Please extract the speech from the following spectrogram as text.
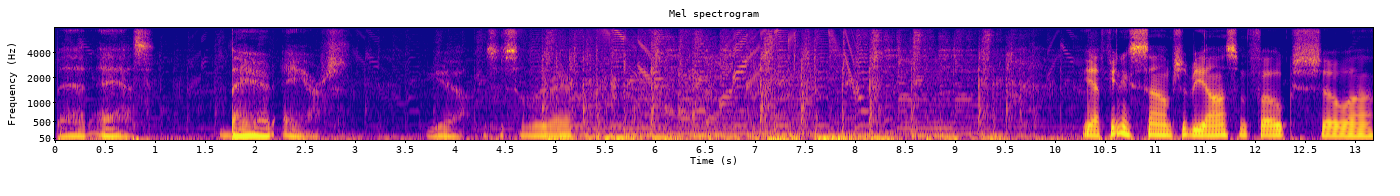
badass. Badass. Yeah, this is some of their. Yeah, Phoenix Sound should be awesome, folks. So, uh,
